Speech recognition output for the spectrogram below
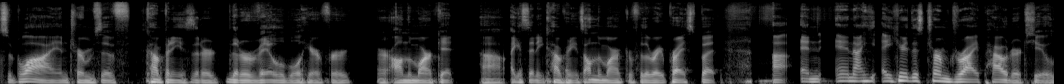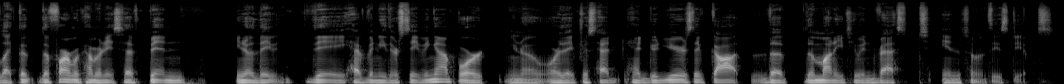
supply in terms of companies that are that are available here for or on the market. Uh, I guess any company is on the market for the right price, but uh, and and I, I hear this term dry powder too. Like the, the pharma companies have been, you know, they they have been either saving up or you know, or they've just had had good years. They've got the the money to invest in some of these deals.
